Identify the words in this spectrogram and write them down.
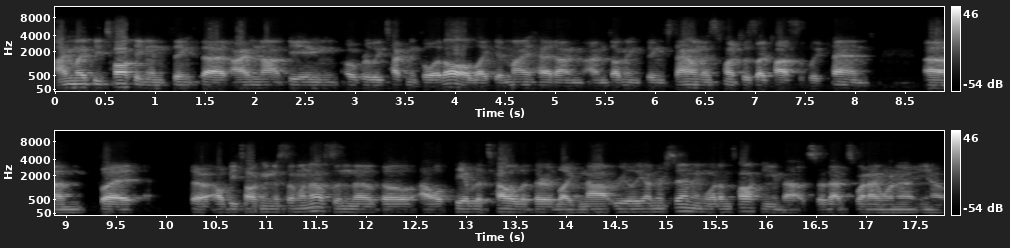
I might be talking and think that I'm not being overly technical at all. Like in my head, I'm I'm dumbing things down as much as I possibly can. Um, but I'll be talking to someone else and they'll, they'll, I'll be able to tell that they're like not really understanding what I'm talking about. So that's when I want to, you know,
